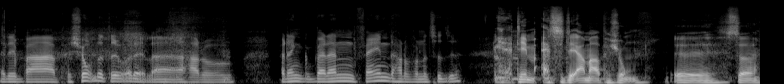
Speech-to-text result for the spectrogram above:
Er det bare passion, der driver det, eller har du... Hvordan, hvordan fanden har du fundet tid til det? Ja, det er, altså, det er meget passion. Øh, så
